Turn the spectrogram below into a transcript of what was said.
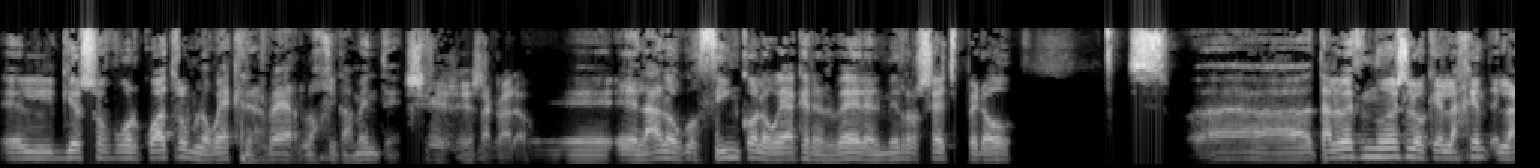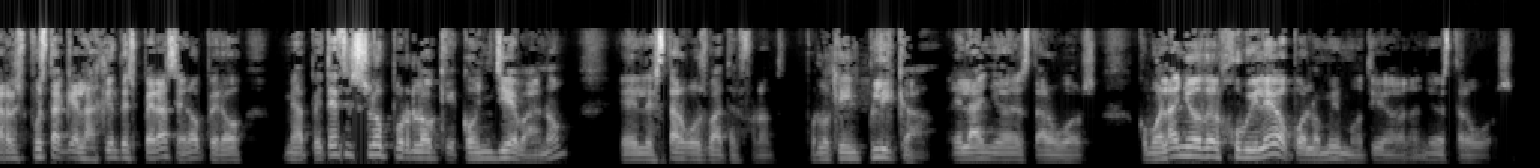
el Gears of War 4 lo voy a querer ver, lógicamente. Sí, sí, está claro. Eh, el Halo 5 lo voy a querer ver, el Mirror's Edge, pero ah, tal vez no es lo que la gente, la respuesta que la gente esperase, ¿no? Pero me apetece solo por lo que conlleva, ¿no? El Star Wars Battlefront, por lo que implica el año de Star Wars. Como el año del jubileo, pues lo mismo, tío, el año de Star Wars.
